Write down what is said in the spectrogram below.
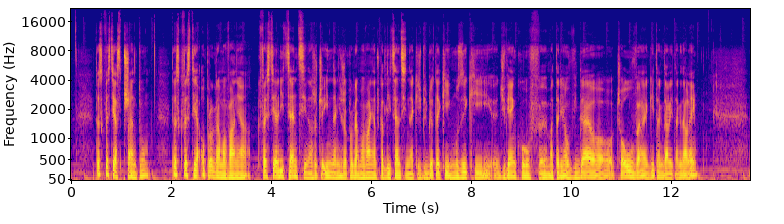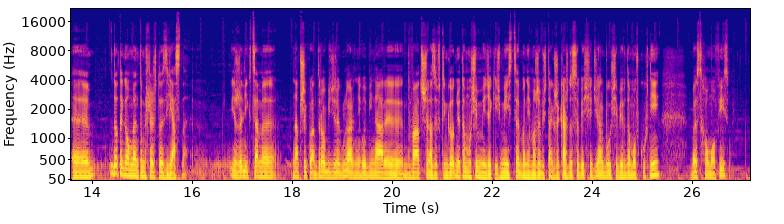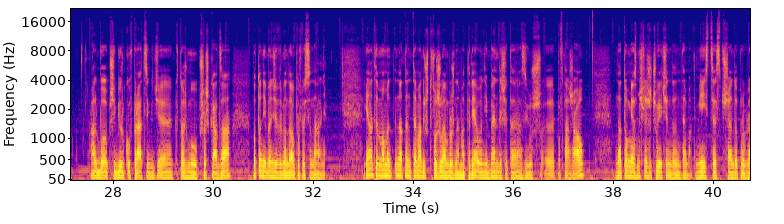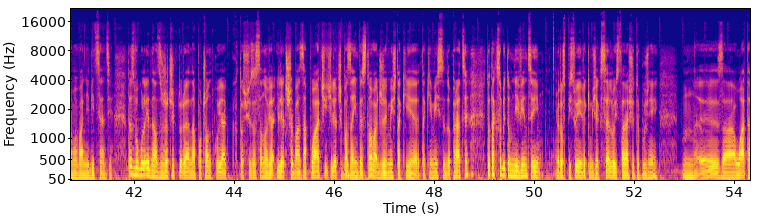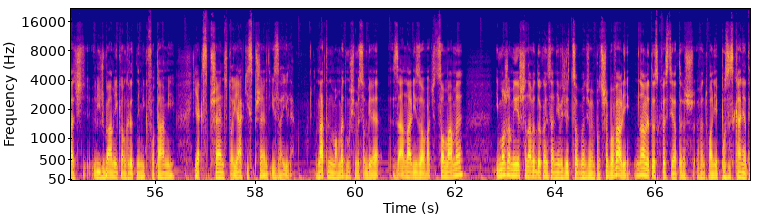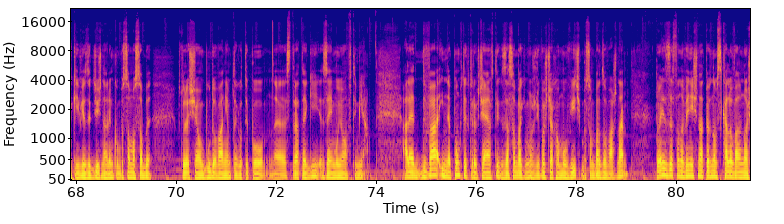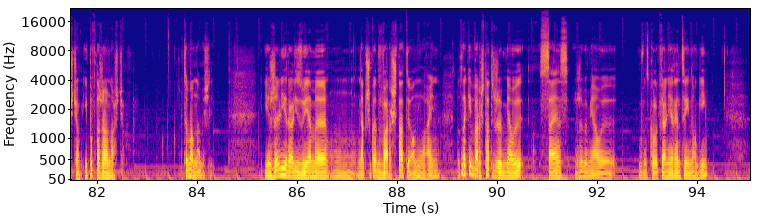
to jest kwestia sprzętu, to jest kwestia oprogramowania, kwestia licencji na rzeczy inne niż oprogramowania, na przykład licencji na jakieś biblioteki muzyki, dźwięków, materiałów wideo, czołówek itd., tak itd. Tak e, do tego momentu myślę, że to jest jasne. Jeżeli chcemy na przykład robić regularnie webinary dwa, trzy razy w tygodniu, to musimy mieć jakieś miejsce, bo nie może być tak, że każdy sobie siedzi albo u siebie w domu w kuchni, bez home office, albo przy biurku w pracy, gdzie ktoś mu przeszkadza, bo to nie będzie wyglądało profesjonalnie. Ja na ten moment, na ten temat już tworzyłem różne materiały, nie będę się teraz już y, powtarzał. Natomiast myślę, że czujecie na ten temat. Miejsce, sprzęt, oprogramowanie, licencje. To jest w ogóle jedna z rzeczy, które na początku, jak ktoś się zastanawia, ile trzeba zapłacić, ile trzeba zainwestować, żeby mieć takie, takie miejsce do pracy, to tak sobie to mniej więcej rozpisuje w jakimś Excelu i stara się to później mm, y, załatać liczbami, konkretnymi kwotami. Jak sprzęt, to jaki sprzęt i za ile. Na ten moment musimy sobie zanalizować, co mamy, i możemy jeszcze nawet do końca nie wiedzieć, co będziemy potrzebowali, no ale to jest kwestia też ewentualnie pozyskania takiej wiedzy gdzieś na rynku, bo są osoby, które się budowaniem tego typu e, strategii zajmują, w tym ja. Ale dwa inne punkty, które chciałem w tych zasobach i możliwościach omówić, bo są bardzo ważne, to jest zastanowienie się nad pewną skalowalnością i powtarzalnością. Co mam na myśli? Jeżeli realizujemy mm, na przykład warsztaty online, no to takie warsztaty, żeby miały sens, żeby miały mówiąc kolokwialnie, ręce i nogi,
